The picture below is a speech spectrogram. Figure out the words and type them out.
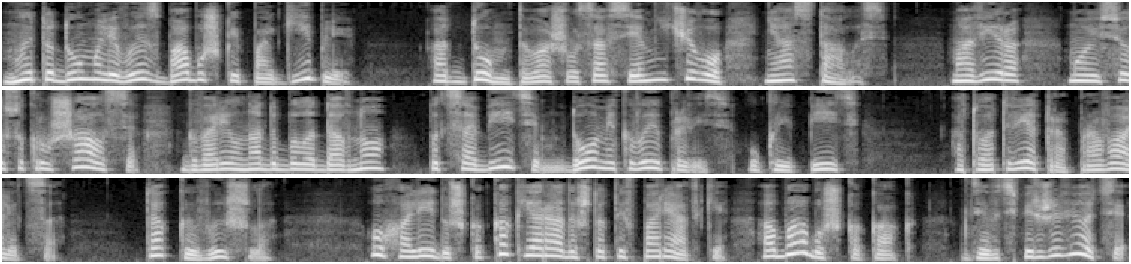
Мы-то думали, вы с бабушкой погибли. От дома-то вашего совсем ничего не осталось. Мавира мой все сокрушался, говорил, надо было давно подсобить им, домик выправить, укрепить, а то от ветра провалится. Так и вышло. Ох, Алидушка, как я рада, что ты в порядке. А бабушка как? Где вы теперь живете?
